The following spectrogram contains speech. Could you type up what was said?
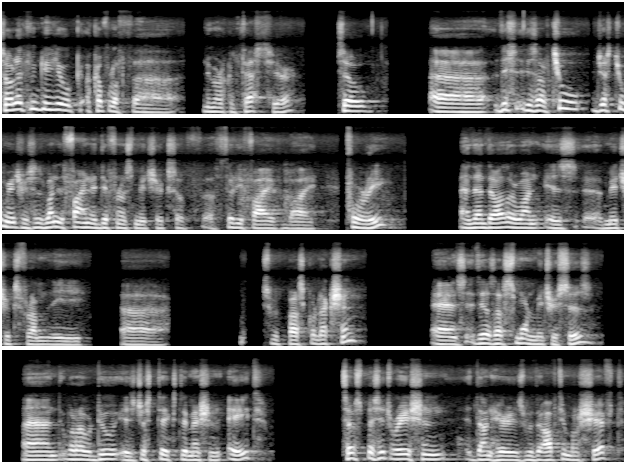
so let me give you a couple of uh, numerical tests here. So uh, this, these are two, just two matrices. One is finite difference matrix of, of 35 by 40, and then the other one is a matrix from the uh, collection. And these are small matrices. And what I would do is just take dimension 8. Subspace iteration done here is with the optimal shift.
